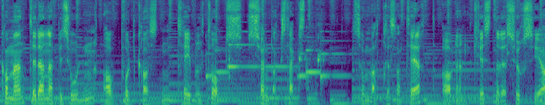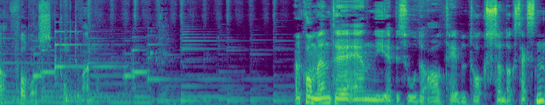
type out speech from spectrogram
Velkommen til denne episoden av podkasten Tabletalks Søndagsteksten, som blir presentert av den kristne ressurssida foross.no. Velkommen til en ny episode av Tabletalks Søndagsteksten.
